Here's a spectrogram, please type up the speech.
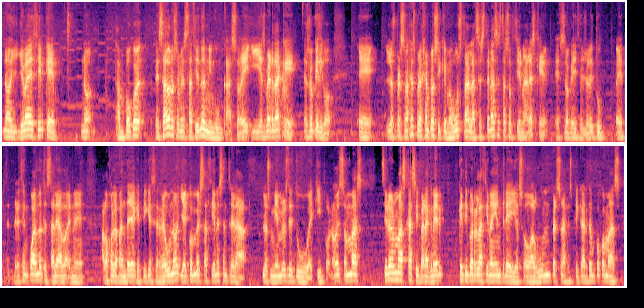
no, yo iba a decir que no, tampoco pesado no se me está haciendo en ningún caso, ¿eh? Y es verdad que es lo que digo. eh, los personajes, por ejemplo, sí que me gustan. Las escenas estas opcionales, que es lo que dice Jordi, tú eh, de vez en cuando te sale en, eh, abajo en la pantalla que piques R1 y hay conversaciones entre la- los miembros de tu equipo, ¿no? Y son más, sirven más casi para ver qué tipo de relación hay entre ellos o algún personaje explicarte un poco más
